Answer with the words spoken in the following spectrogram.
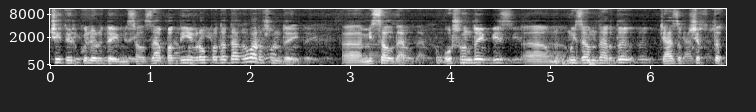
чет өлкөлөрдөй мисалы западный европада дагы бар ошондой э, мисалдар. Ошондой биз э, мыйзамдарды жазып чыктык.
